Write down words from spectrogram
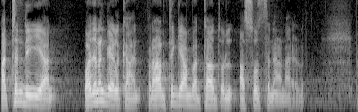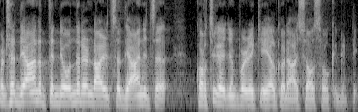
അറ്റൻഡ് ചെയ്യാൻ വചനം കേൾക്കാൻ പ്രാർത്ഥിക്കാൻ പറ്റാത്തൊരു അസ്വസ്ഥനാണ് അയാൾ. പക്ഷേ ധ്യാനത്തിന്റെ ഒന്ന് രണ്ടാഴ്ച ധ്യാനിച്ച് കുറച്ച് കഴിഞ്ഞപ്പോഴേക്ക് അയാൾക്കൊരു ആശ്വാസമൊക്കെ കിട്ടി.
